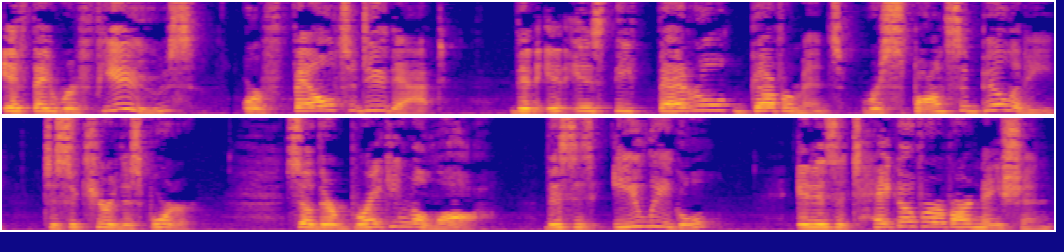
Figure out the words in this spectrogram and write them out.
If they refuse or fail to do that, then it is the federal government's responsibility to secure this border. So they're breaking the law. This is illegal. It is a takeover of our nation.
